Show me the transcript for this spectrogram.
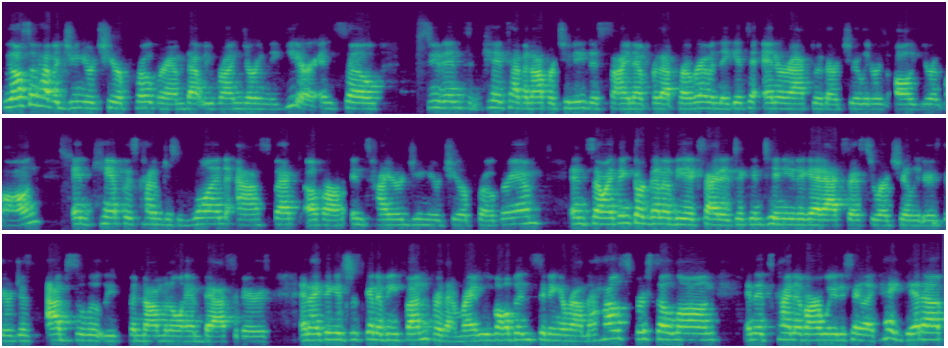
we also have a junior cheer program that we run during the year. And so students and kids have an opportunity to sign up for that program and they get to interact with our cheerleaders all year long. And camp is kind of just one aspect of our entire junior cheer program. And so I think they're going to be excited to continue to get access to our cheerleaders. They're just absolutely phenomenal ambassadors. And I think it's just going to be fun for them, right? We've all been sitting around the house for so long. And it's kind of our way to say, like, hey, get up,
